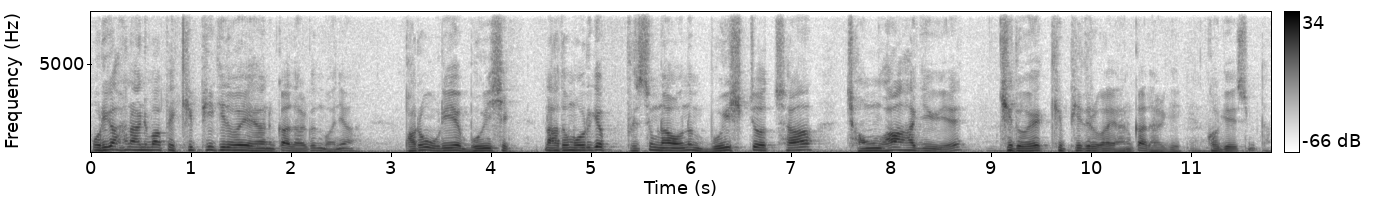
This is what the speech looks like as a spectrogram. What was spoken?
우리가 하나님 앞에 깊이 기도해야 하는 까닭은 뭐냐? 바로 우리의 무의식, 나도 모르게 불쑥 나오는 무의식조차 정화하기 위해 기도에 깊이 들어가야 하는 까닭이 거기에 있습니다.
